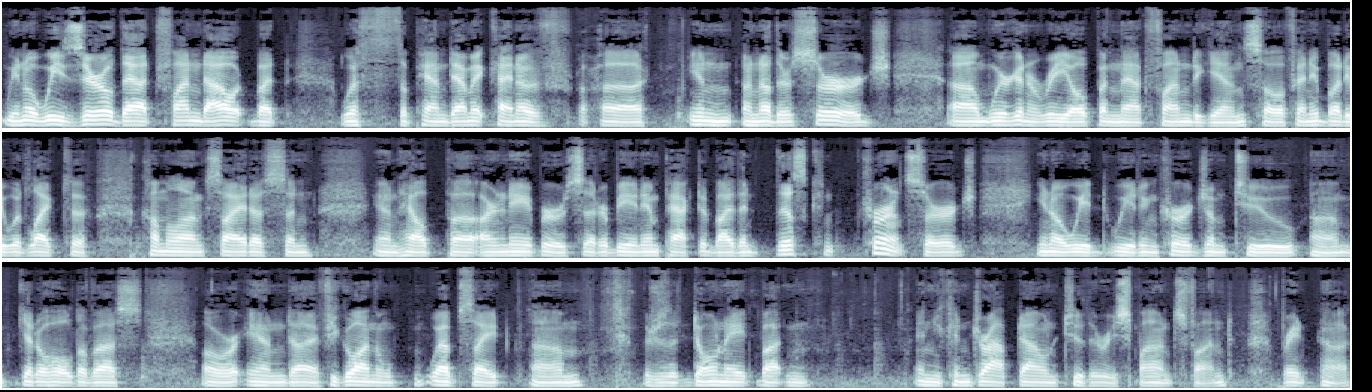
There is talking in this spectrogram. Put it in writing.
you know we zeroed that fund out, but with the pandemic kind of uh, in another surge, um, we're going to reopen that fund again. So if anybody would like to come alongside us and and help uh, our neighbors that are being impacted by the, this con- current surge, you know, we'd we'd encourage them to um, get a hold of us. Or and uh, if you go on the website, um, there's a donate button, and you can drop down to the response fund, uh,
